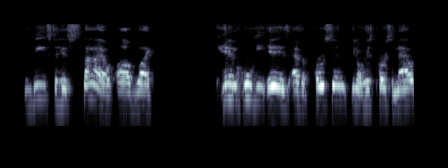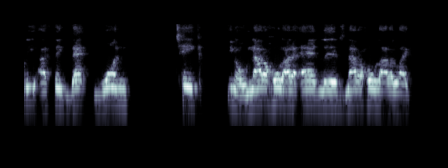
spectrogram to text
leads to his style of like him who he is as a person. You know, his personality. I think that one take. You know, not a whole lot of ad libs, not a whole lot of like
